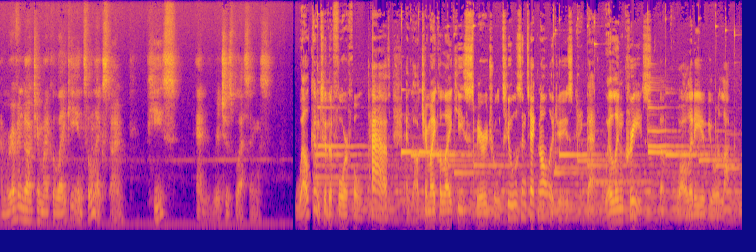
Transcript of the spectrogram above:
I'm Reverend Dr. Michael Likey. Until next time, peace, and richest blessings. Welcome to the Fourfold Path and Dr. Michael Likey's spiritual tools and technologies that will increase the quality of your life.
